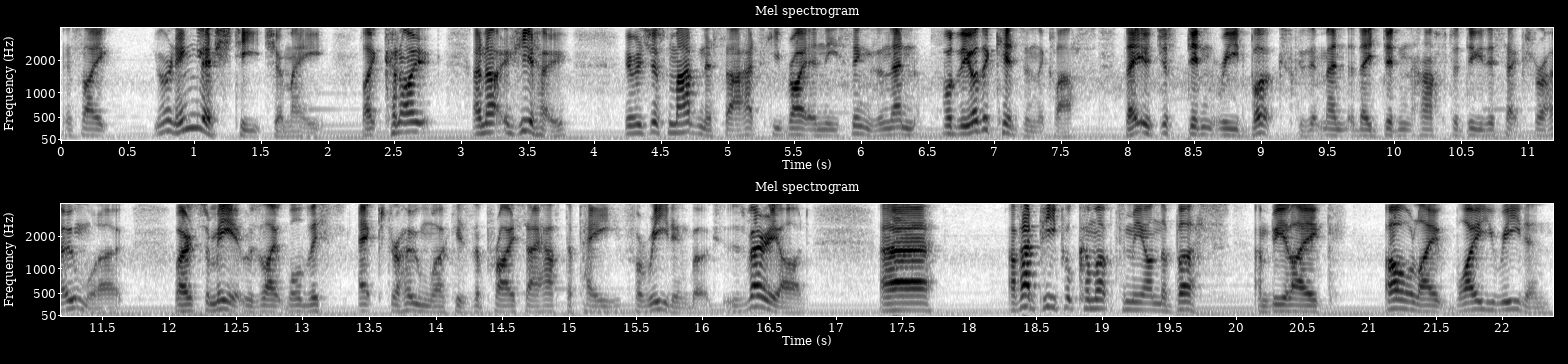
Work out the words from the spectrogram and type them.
it's like, you're an English teacher, mate. Like, can I, and I, you know, it was just madness that I had to keep writing these things. And then for the other kids in the class, they just didn't read books because it meant that they didn't have to do this extra homework. Whereas for me, it was like, well, this extra homework is the price I have to pay for reading books. It was very odd. Uh, I've had people come up to me on the bus and be like, oh, like, why are you reading?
